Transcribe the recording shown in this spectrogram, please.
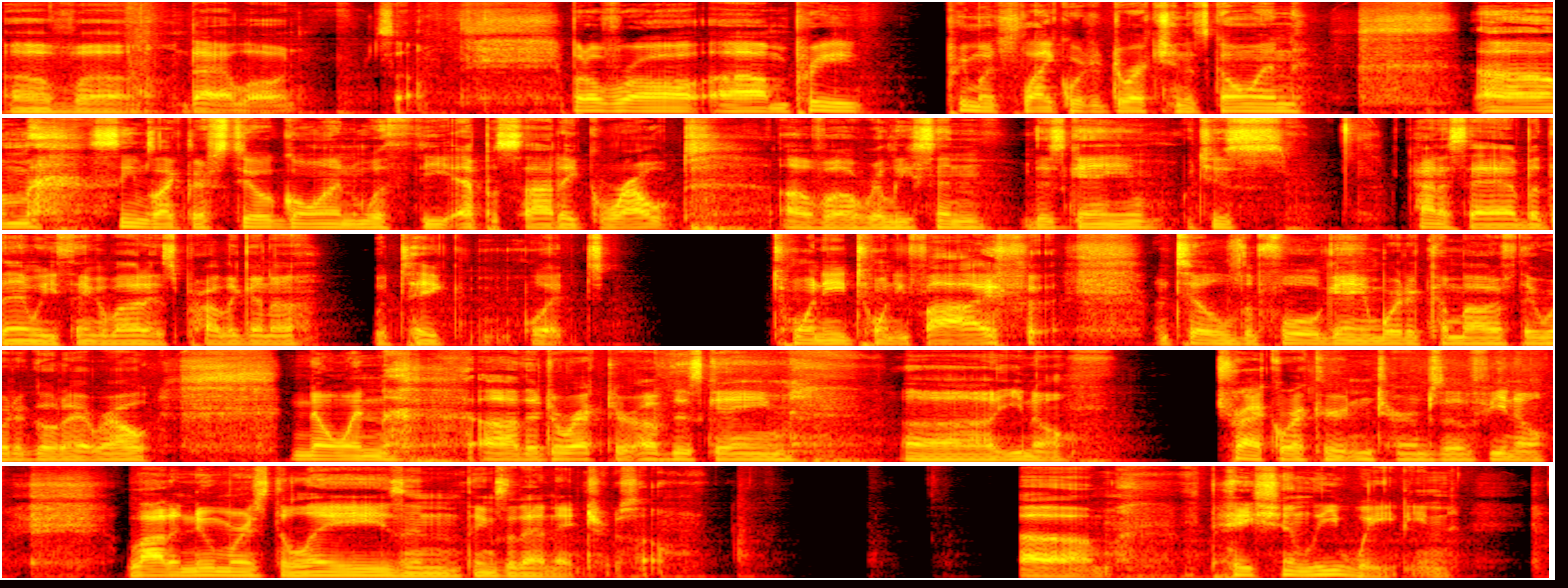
of uh, dialogue. So, but overall, um, pretty pretty much like where the direction is going. Um, seems like they're still going with the episodic route of uh, releasing this game, which is kind of sad. But then when you think about it, it's probably gonna would take what 20, 25 until the full game were to come out if they were to go that route. Knowing uh, the director of this game, uh, you know, track record in terms of you know a lot of numerous delays and things of that nature. So um, patiently waiting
